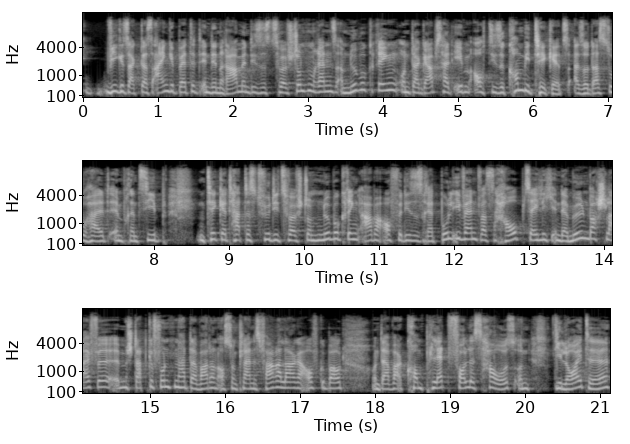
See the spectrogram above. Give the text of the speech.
wie gesagt, das eingebettet in den Rahmen dieses Zwölf-Stunden-Rennens am Nürburgring. Und da gab's halt eben auch diese Kombi-Tickets. Also, dass du halt im Prinzip ein Ticket hattest für die zwölf Stunden Nürburgring, aber auch für dieses Red Bull-Event, was hauptsächlich in der Müllenbach-Schleife ähm, stattgefunden hat. Da war dann auch so ein kleines Fahrerlager aufgebaut und da war komplett volles Haus. Und die Leute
